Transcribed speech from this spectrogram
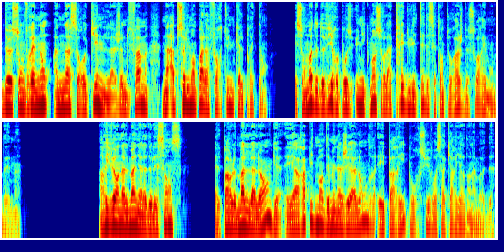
De son vrai nom, Anna Sorokin, la jeune femme, n'a absolument pas la fortune qu'elle prétend, et son mode de vie repose uniquement sur la crédulité de cet entourage de soirées mondaines. Arrivée en Allemagne à l'adolescence, elle parle mal la langue et a rapidement déménagé à Londres et Paris pour suivre sa carrière dans la mode.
